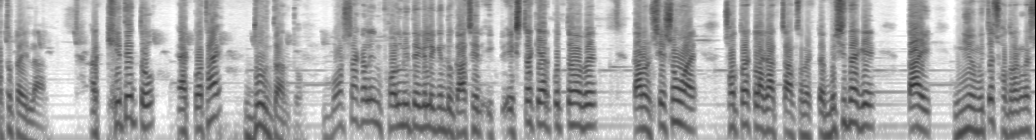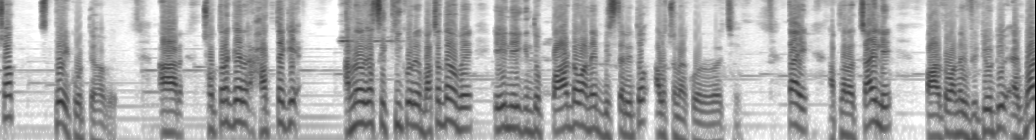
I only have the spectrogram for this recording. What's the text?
এতটাই লাল। আর খেতে তো এক কথায় দুর্দান্ত। বর্ষাকালীন ফল নিতে গেলে কিন্তু গাছের একটু এক্সট্রা কেয়ার করতে হবে, কারণ সে সময় ছত্রাক লাগার চান্স অনেকটা বেশি থাকে, তাই নিয়মিত ছত্রাকনাশক স্প্রে করতে হবে। আর ছত্রাকের হাত থেকে আনার গাছে কি করে বাঁচাতে হবে, এই নিয়ে কিন্তু পার্ট ওয়ানে বিস্তারিত আলোচনা করে রয়েছে। তাই আপনারা চাইলে পার্ট ওয়ানের ভিডিওটিও একবার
